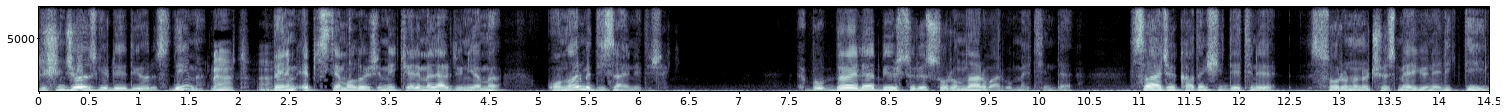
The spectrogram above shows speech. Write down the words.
Düşünce özgürlüğü diyoruz değil mi? Evet. evet. Benim epistemolojimi, kelimeler dünyamı onlar mı dizayn edecek? E, Bu böyle bir sürü sorunlar var bu metinde. Sadece kadın şiddetini sorununu çözmeye yönelik değil.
